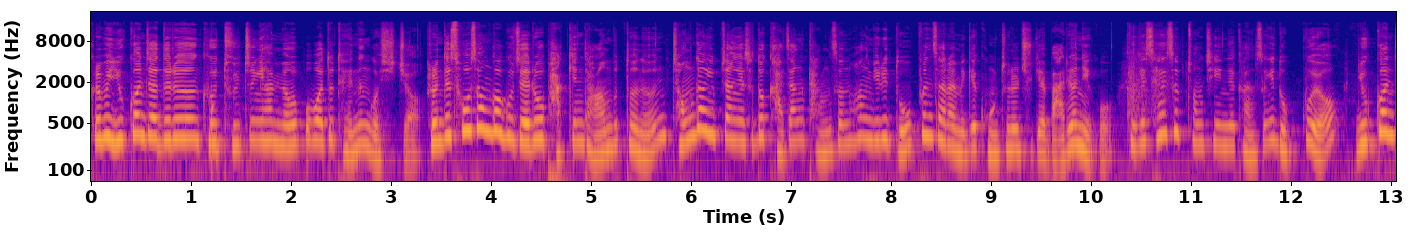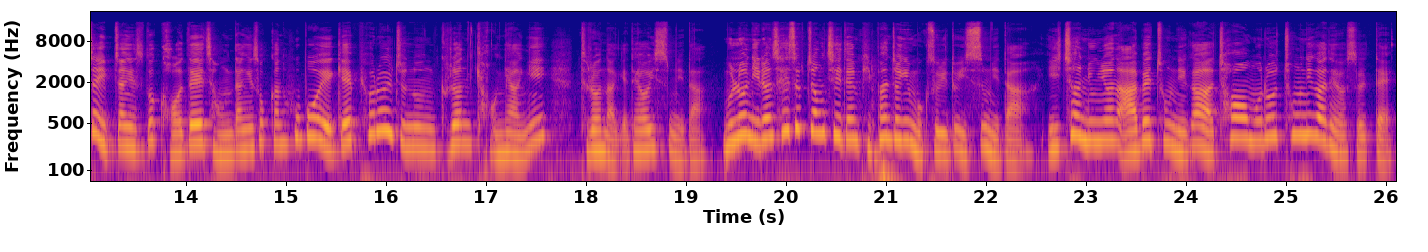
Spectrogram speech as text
그러면 유권자들은 그 둘 중에 한 명을 뽑아도 되는 것이죠. 그런데 소선거구제로 바뀐 다음부터는 정당 입장에서도 가장 당선 확률이 높은 사람에게 공천을 주게 마련이고 그게 세습 정치인일 가능성이 높고요. 유권자 입장에서도 거대 정당에 속한 후보에게 표를 주는 그런 경향이 드러나게 되어 있습니다. 물론 이런 세습 정치에 대한 비판적인 목소리도 있습니다. 2006년 아베 총리가 처음으로 총리가 되었을 때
